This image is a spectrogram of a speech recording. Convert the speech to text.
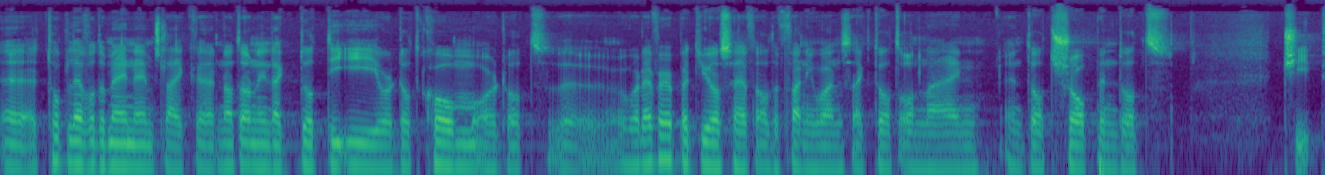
uh, top level domain names like uh, not only like .de or .com or dot, uh, whatever, but you also have all the funny ones like dot .online and dot .shop and dot .cheap.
